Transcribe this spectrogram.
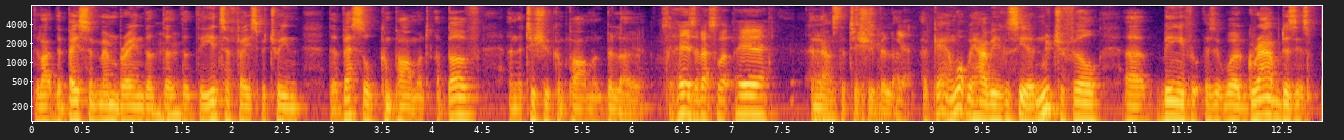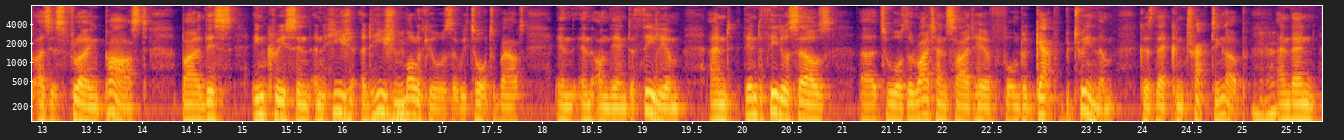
the, like the basement membrane, the, the, the the interface between the vessel compartment above and the tissue compartment below So here's a vessel up here. and that's the tissue, below. yeah. Okay, and what we have, you can see a neutrophil uh, being, if as it were, grabbed as it's as it's flowing past by this increase in adhesion, adhesion molecules that we talked about in, in on the endothelium, and the endothelial cells. Uh, towards the right hand side here formed a gap between them because they're contracting up and then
